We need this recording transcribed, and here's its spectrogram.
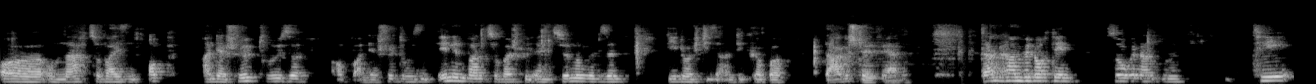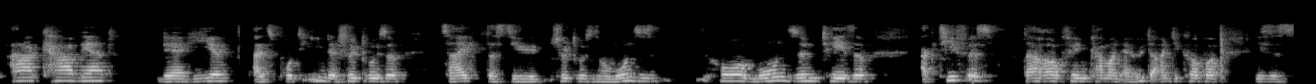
äh, um nachzuweisen, ob an der Schilddrüse, ob an der Schilddrüseninnenwand zum Beispiel Entzündungen sind, die durch diese Antikörper dargestellt werden. Dann haben wir noch den sogenannten TAK-Wert, der hier als Protein der Schilddrüse zeigt, dass die Schilddrüsenhormonsynthese aktiv ist. Daraufhin kann man erhöhte Antikörper dieses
